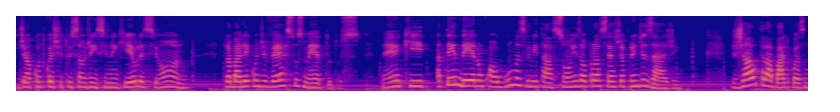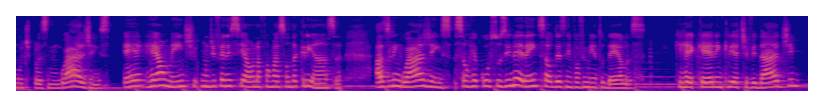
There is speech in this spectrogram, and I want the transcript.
de acordo com a instituição de ensino em que eu leciono, trabalhei com diversos métodos né, que atenderam com algumas limitações ao processo de aprendizagem. Já o trabalho com as múltiplas linguagens é realmente um diferencial na formação da criança. As linguagens são recursos inerentes ao desenvolvimento delas, que requerem criatividade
